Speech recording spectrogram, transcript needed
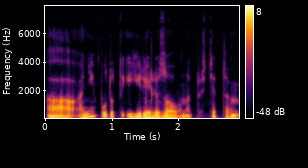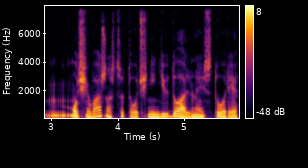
а, они будут и реализованы. То есть, это очень важно, что это очень индивидуальная история,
